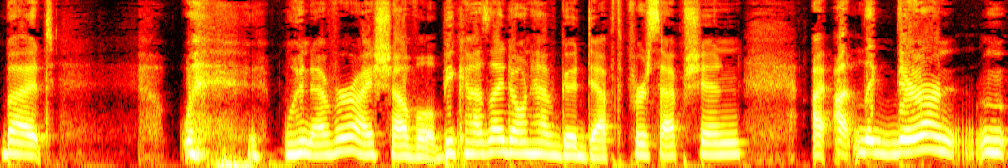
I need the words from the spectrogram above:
But whenever I shovel, because I don't have good depth perception, I, I like there are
